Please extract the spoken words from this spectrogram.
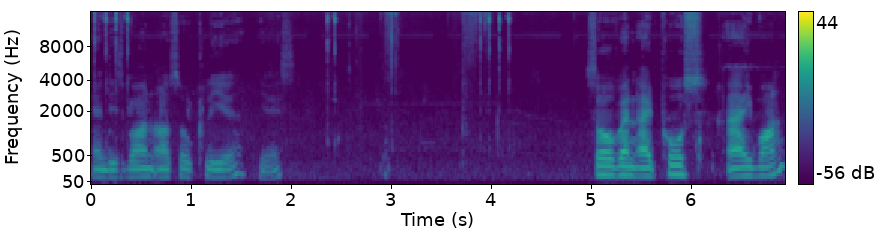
And this one also clear yes. So when I push I1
